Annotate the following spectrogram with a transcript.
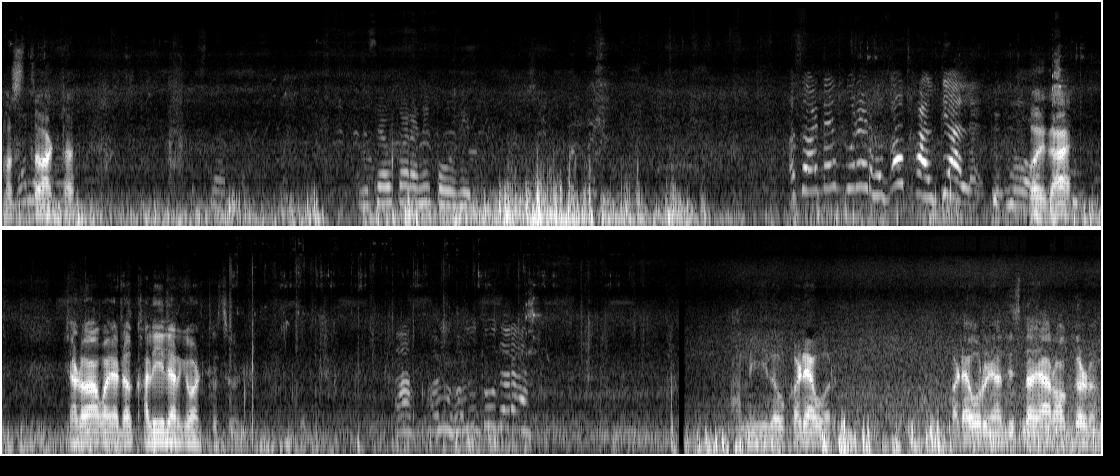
मस्त वाटतात सेवकर आणि पोहे. असं वाटतं होय काय? चढवा माझ्या ढग खाली येल्यासारखे वाटतं सगळे. हळूहळू तू जरा. आम्ही गेलो कड्यावर. कड्यावरून या दिसता या रॉक गार्डन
